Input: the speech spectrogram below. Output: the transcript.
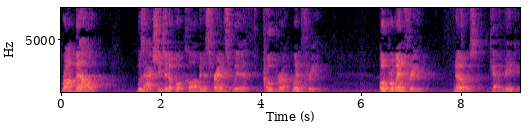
Rob Bell was actually did a book club and is friends with Oprah Winfrey. Oprah Winfrey knows Kevin Bacon.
